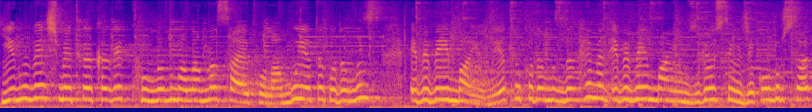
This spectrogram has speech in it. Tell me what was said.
25 metrekare kullanım alanına sahip olan bu yatak odamız ebeveyn banyolu yatak odamızdır. Hemen ebeveyn banyomuzu gösterecek olursak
